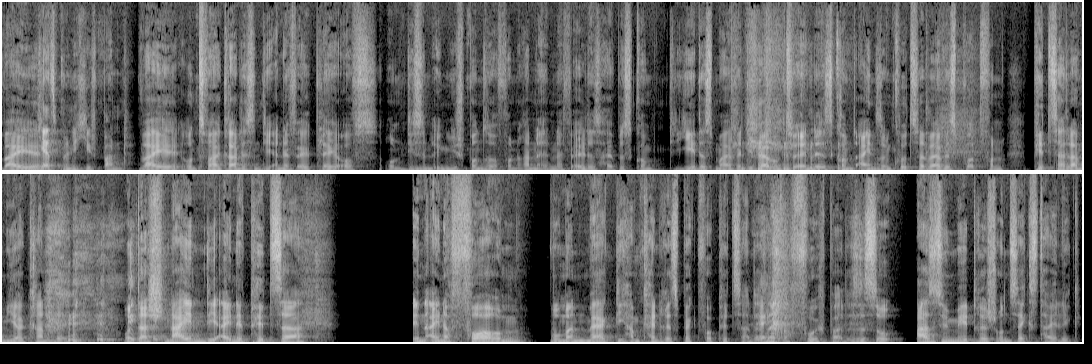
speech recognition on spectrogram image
Weil, Jetzt bin ich gespannt. weil, und zwar gerade sind die NFL Playoffs und die Mhm. sind irgendwie Sponsor von RAN NFL, deshalb es kommt jedes Mal, wenn die Werbung zu Ende ist, kommt ein so ein kurzer Werbespot von Pizza La Mia Grande. Und da schneiden die eine Pizza in einer Form, wo man merkt, die haben keinen Respekt vor Pizza. Das ist Ey. einfach furchtbar. Das ist so asymmetrisch und sechsteilig.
